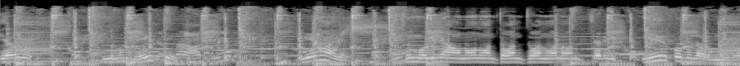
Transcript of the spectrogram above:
ಕೇಳು. ಇಲ್ಲಿ ಒಂದು ಐತಿ ಏನು ಆಗಿಲ್ಲ ಸುಮ್ ಹೋಗಿನಿ ಅವ್ನು ಅವ್ನು ಒಂದ್ ಒಂದ್ ಒಂದ್ ಒಂದ್ ಒಂದ್ ಸರಿ. ನೀರು ಕೊಟ್ಟಿಲ್ಲ ಅವ್ರು ನೀರು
